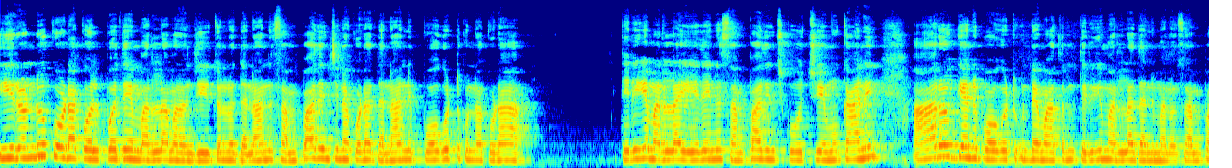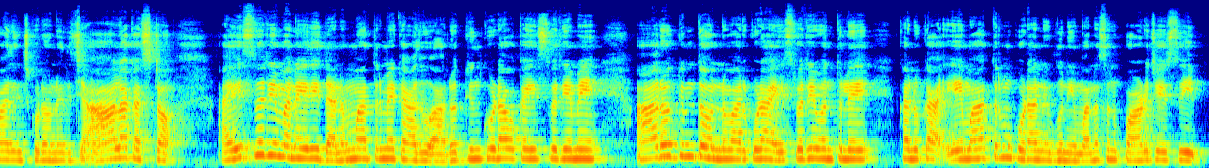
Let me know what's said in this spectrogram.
ఈ రెండు కూడా కోల్పోతే మరలా మనం జీవితంలో ధనాన్ని సంపాదించినా కూడా ధనాన్ని పోగొట్టుకున్నా కూడా తిరిగి మరలా ఏదైనా సంపాదించుకోవచ్చు ఏమో కానీ ఆరోగ్యాన్ని పోగొట్టుకుంటే మాత్రం తిరిగి మరలా దాన్ని మనం సంపాదించుకోవడం అనేది చాలా కష్టం. ఐశ్వర్యం అనేది ధనం మాత్రమే కాదు ఆరోగ్యం కూడా ఒక ఐశ్వర్యమే. ఆరోగ్యంతో ఉన్నవారు కూడా ఐశ్వర్యవంతులే. కనుక ఏమాత్రం కూడా నువ్వు నీ మనసును పాడు చేసి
